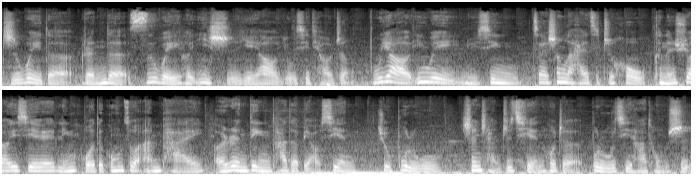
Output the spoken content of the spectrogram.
职位的人的思维和意识也要有些调整，不要因为女性在生了孩子之后可能需要一些灵活的工作安排，而认定她的表现就不如生产之前或者不如其他同事。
